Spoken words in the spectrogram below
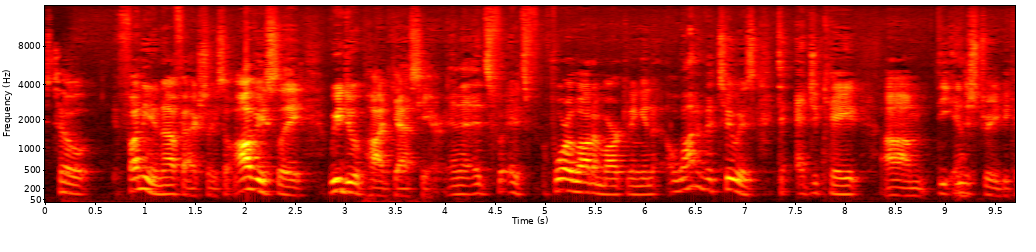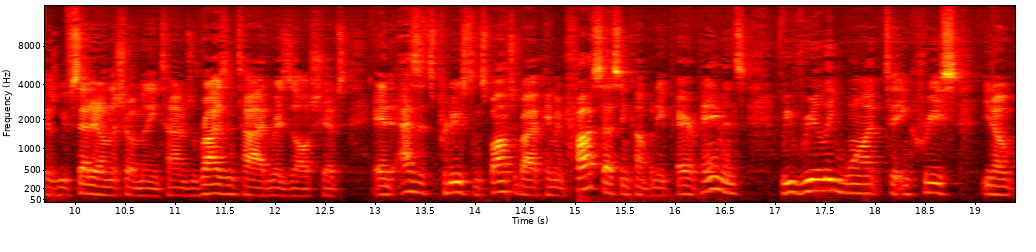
And so funny enough, actually, so obviously we do a podcast here, and it's it's for a lot of marketing, and a lot of it too is to educate um, the industry because we've said it on the show a million times. Rising tide raises all ships, and as it's produced and sponsored by a payment processing company, Pair Payments, we really want to increase, you know,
